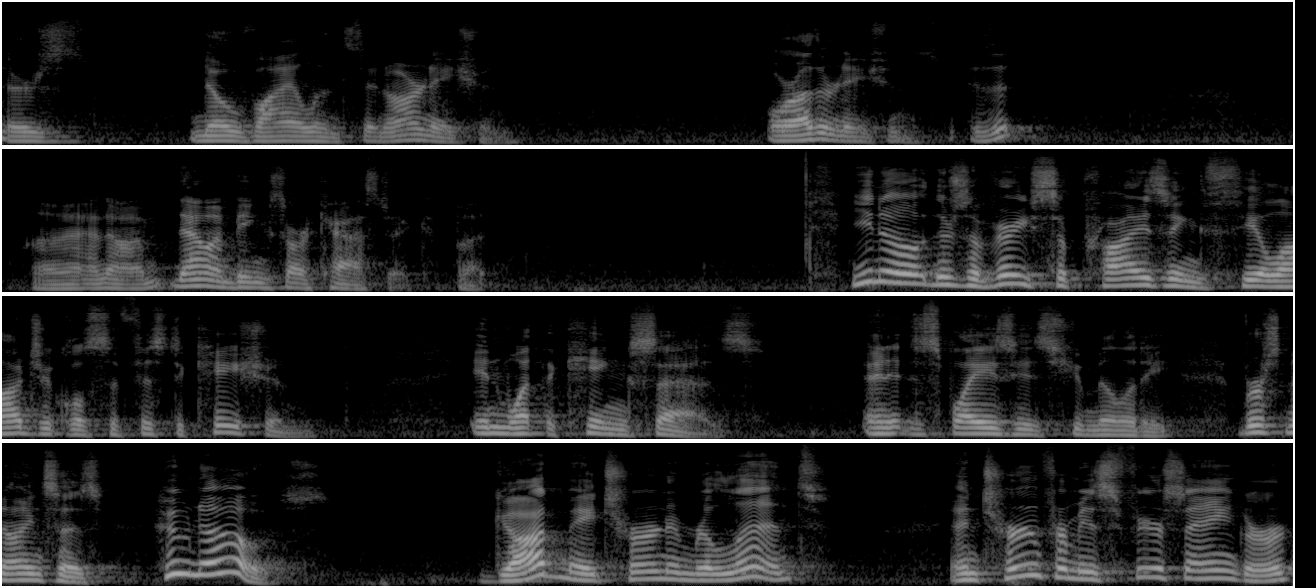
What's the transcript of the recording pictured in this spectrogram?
there's no violence in our nation or other nations, is it? Uh, I'm, now I'm being sarcastic, but. You know, there's a very surprising theological sophistication in what the king says, and it displays his humility. Verse 9 says, Who knows? God may turn and relent and turn from his fierce anger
